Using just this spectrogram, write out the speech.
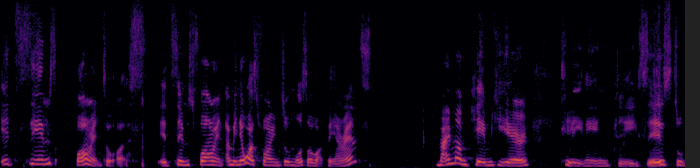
It seems foreign to us. It seems foreign. I mean, it was foreign to most of our parents. My mom came here cleaning places to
